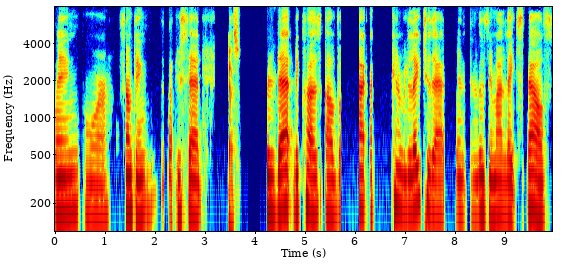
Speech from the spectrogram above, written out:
thing or something that you said. Yes. Is that because of I, I can relate to that in, in losing my late spouse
